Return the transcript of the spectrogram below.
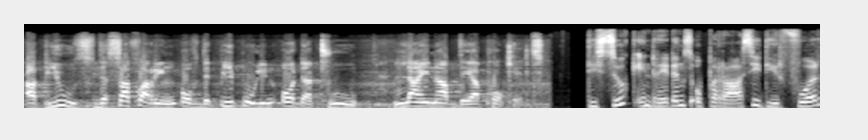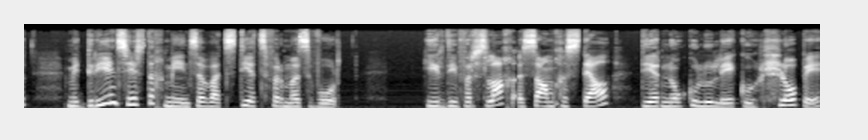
abuse the suffering of the people in order to line up their pockets. Die soek- en reddingsoperasie duur voort met 63 mense wat steeds vermis word. Hierdie verslag is saamgestel deur Nokululeko Hlope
